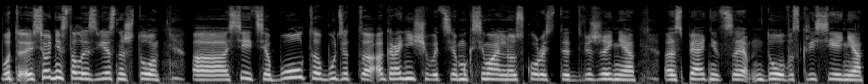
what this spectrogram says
Вот сегодня стало известно, что э, сеть Болт будет ограничивать максимальную скорость движения с пятницы до воскресенья.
